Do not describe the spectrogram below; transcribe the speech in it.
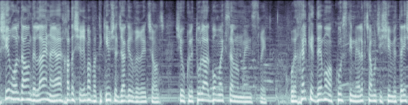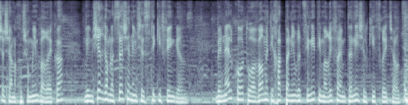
השיר All Down the Line היה אחד השירים הוותיקים של ג'אגר וריצ'רדס, שהוקלטו לאלבום Exile on Main Street. הוא החל כדמו אקוסטי מ-1969 שאנחנו שומעים ברקע, והמשיך גם לסשנים של Sticky Fingers. בנלקוט הוא עבר מתיחת פנים רצינית עם הריף האימתני של כית' ריצ'רדס.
